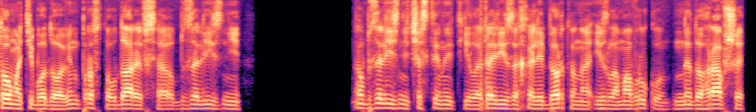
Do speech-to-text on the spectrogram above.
Тома Тібодо. Він просто ударився об залізні, об залізні частини тіла Теріза Халібертона і зламав руку, не догравши.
